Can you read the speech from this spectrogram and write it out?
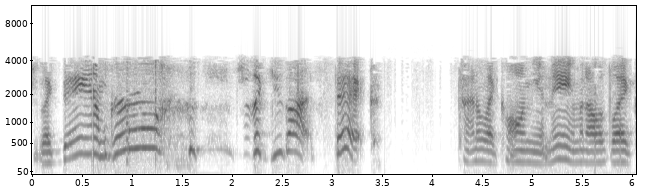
she's like, "Damn, girl." she's like, "You got sick." kind of like calling me a name and I was like,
